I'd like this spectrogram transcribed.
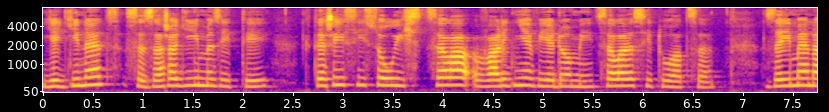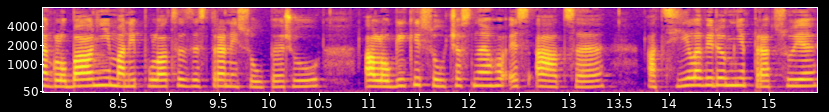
jedinec se zařadí mezi ty, kteří si jsou již zcela validně vědomi celé situace – zejména globální manipulace ze strany soupeřů a logiky současného SAC a cíle vědomě pracuje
